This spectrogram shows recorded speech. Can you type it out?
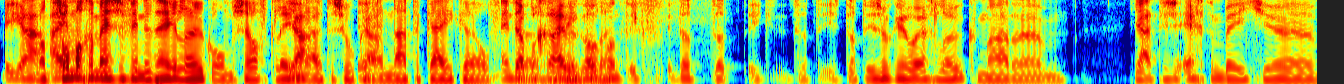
Ja, Want sommige mensen vinden het heel leuk om zelf kleding Ja, uit te zoeken ja. en naar te kijken. Of En dat te- te begrijp ik ook, want ik, dat, dat, ik, dat, is, dat is ook heel erg leuk. Maar ehm, ja, het is echt een beetje...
